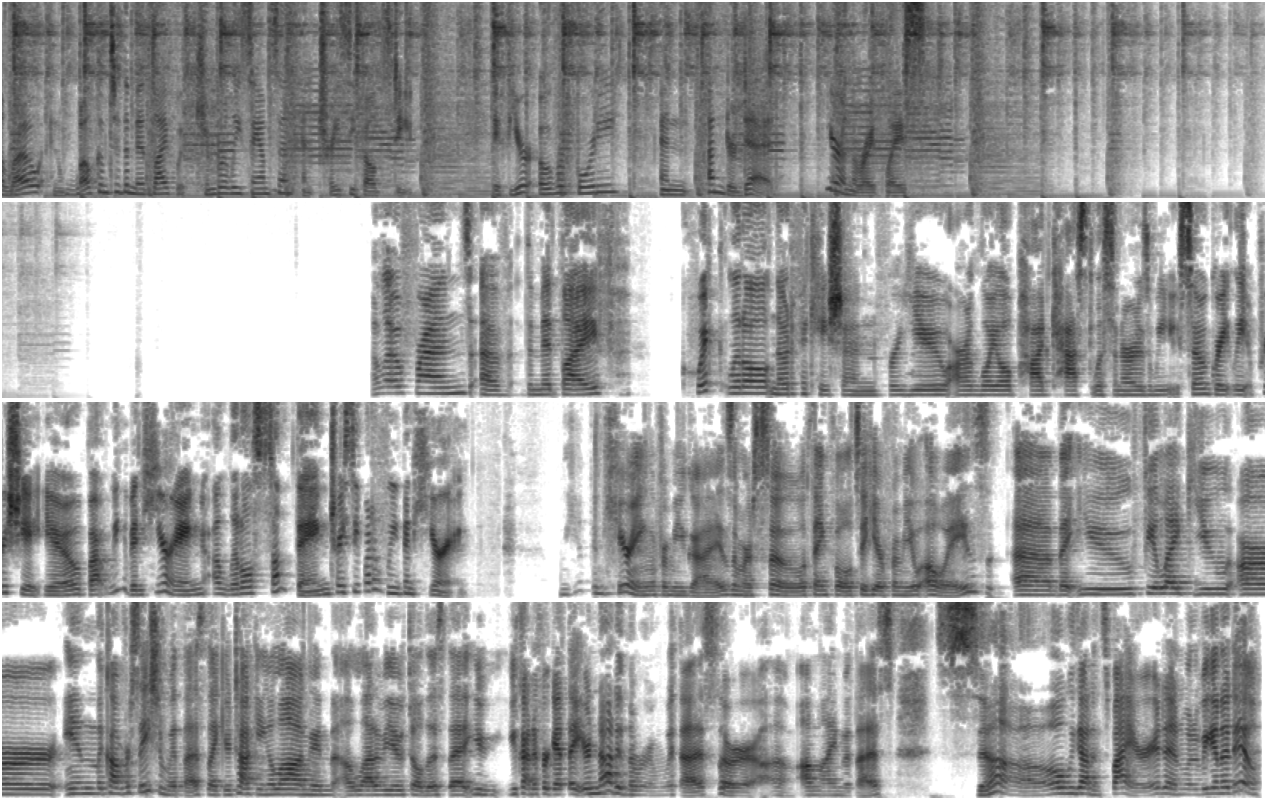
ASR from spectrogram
Hello, and welcome to the Midlife with Kimberly Sampson and Tracy Feldstein. If you're over 40 and under dead, you're in the right place. Hello, friends of the Midlife quick little notification for you, our loyal podcast listeners. We so greatly appreciate you, but we've been hearing a little something. Tracy, what have we been hearing? We have been hearing from you guys, and we're so thankful to hear from you always. Uh, that you feel like you are in the conversation with us, like you're talking along. And a lot of you have told us that you you kind of forget that you're not in the room with us or um, online with us. So we got inspired, and what are we gonna do?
